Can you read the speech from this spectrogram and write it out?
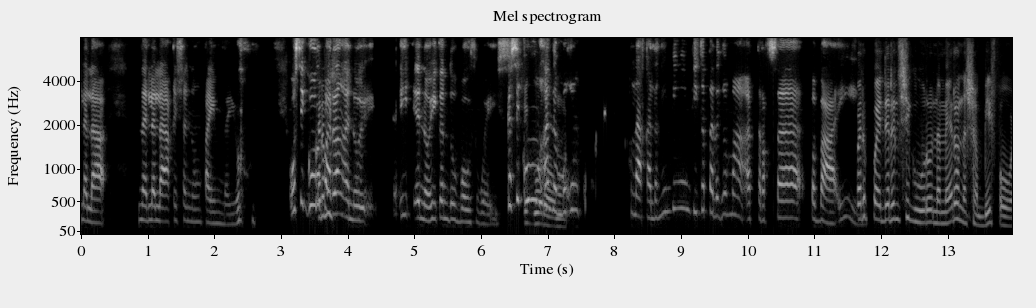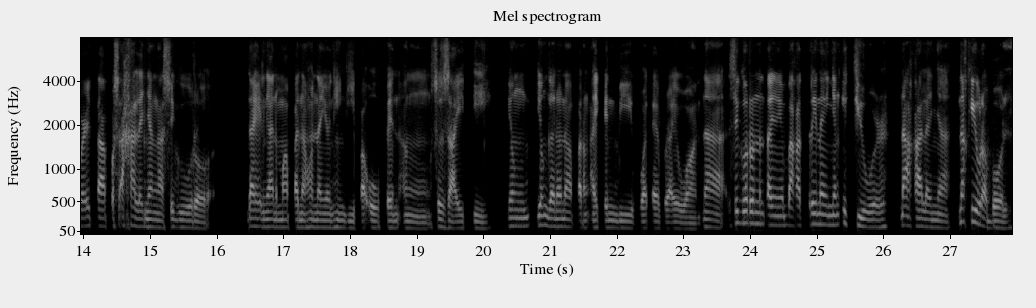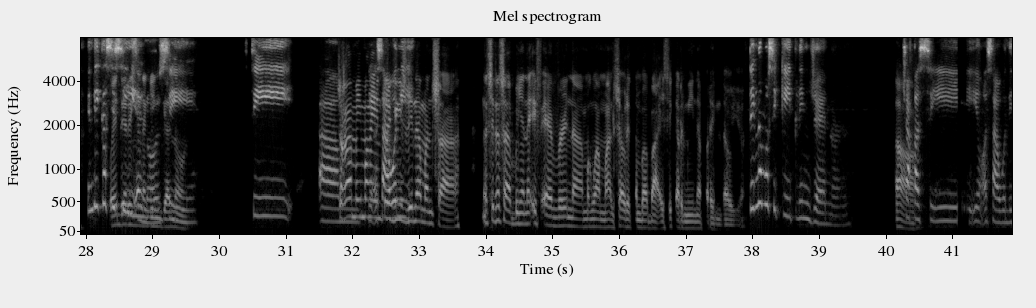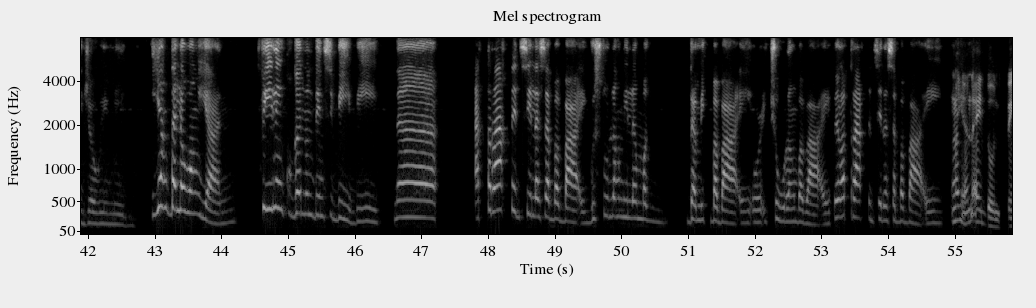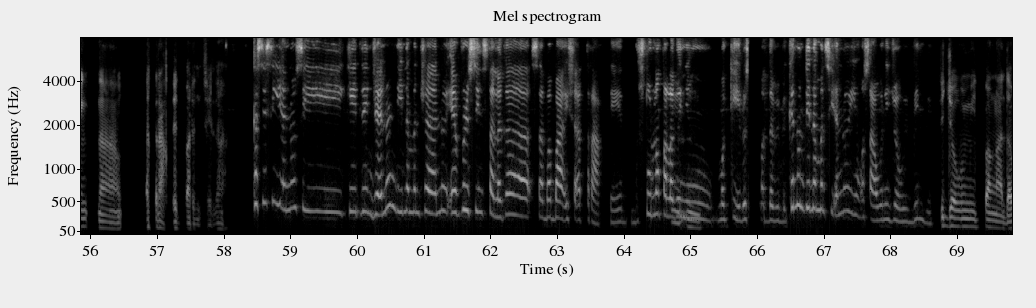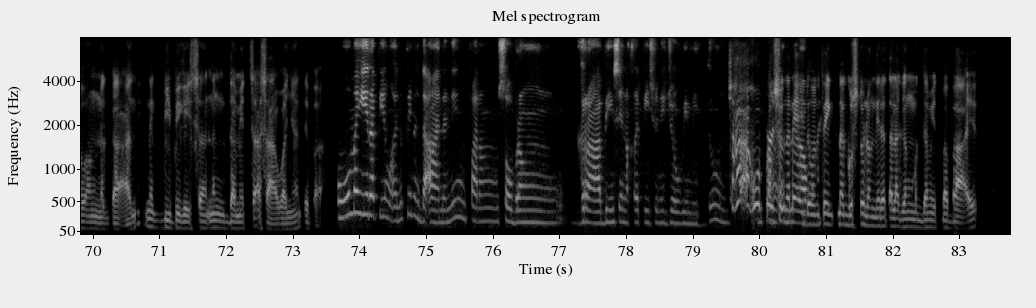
Lala, na lalaki siya nung time na yun. o siguro Pero parang ano, he, ano, he can do both ways. Kasi kung Siguro. ano mo, kung bakla ka lang, hindi, hindi ka talaga ma-attract sa babae. Pero pwede rin siguro na meron na siya before tapos akala niya nga siguro dahil nga ng mga panahon na yon hindi pa open ang society. Yung yung gano'n na parang I can be whatever I want. Na siguro nung tayo yung baka trinay niyang i-cure na akala niya na curable. Hindi kasi Pwede si, rin ano, naging si, ganon. si, um, Tsaka may mga interviews ni- din naman siya na sinasabi niya na if ever na magmamahal siya ulit ng babae, si Carmina pa rin daw yun. Tingnan mo si Caitlyn Jenner, Oo. tsaka si, yung asawa ni Joey Mead. Iyang dalawang yan, feeling ko ganun din si Bibi, na attracted sila sa babae, gusto lang nila magdamit babae or itsurang babae, pero attracted sila sa babae. Ngayon, I don't think na attracted pa rin sila. Kasi si ano si Caitlyn Jenner hindi naman siya ano ever since talaga sa babae siya attracted. Gusto lang talaga Mm-mm. niyang magkilos at madabibig. Ganun din naman si ano yung asawa ni Joey Bill. Eh. Si Joey Mead pa nga daw ang nag, ano, nagbibigay sa, ng damit sa asawa niya, di ba? Oo, mahirap yung ano pinagdaanan niya. Parang sobrang grabe yung sinakripisyo ni Joey Mid doon. Tsaka ako Yung personally, I don't think na gusto lang nila talagang magdamit babae.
